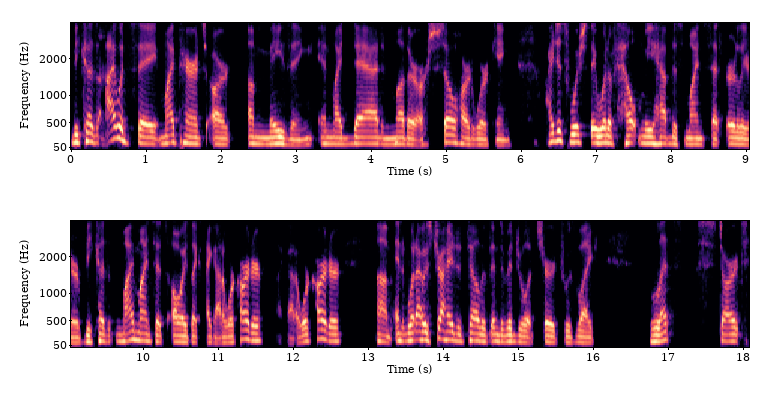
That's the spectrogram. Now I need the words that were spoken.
because mm. I would say my parents are amazing and my dad and mother are so hardworking. I just wish they would have helped me have this mindset earlier because my mindset's always like, I got to work harder. I got to work harder. Um, and what I was trying to tell this individual at church was like, let's start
